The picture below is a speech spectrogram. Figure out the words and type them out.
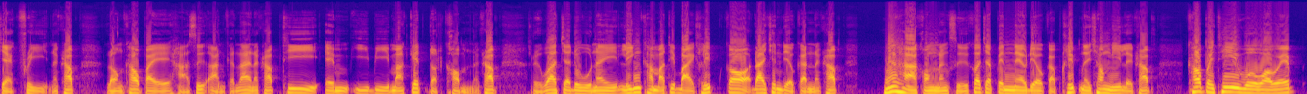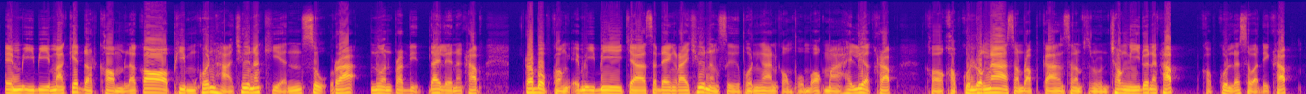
แจกฟรีนะครับ ลองเข้าไปหาซื้ออ่านกันได้นะครับที่ mebmarket.com นะครับหรือว่าจะดูในลิงก์คำอธิบายคลิปก็ได้เช่นเดียวกันนะครับเนื้อหาของหนังสือก็จะเป็นแนวเดียวกับคลิปในช่องนี้เลยครับ เข้าไปที่ www.mebmarket.com แล้วก็พิมพ์ค้นหาชื่อนักเขียนสุระนวลประดิษฐ์ได้เลยนะครับ ระบบของ MEB จะแสดงรายชื่อหนังสือผลงานของผมออกมาให้เลือกครับ ขอขอบคุณล่วงหน้าสำหรับการสนับสนุนช่องนี้ด้วยนะครับ ขอบคุณและสวัสดีครับ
